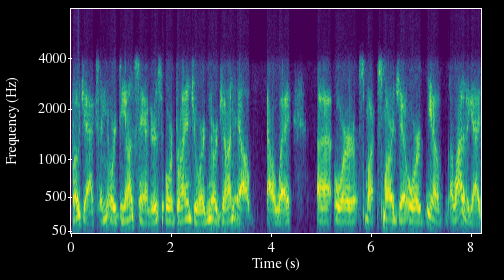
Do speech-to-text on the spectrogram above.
Bo Jackson or Deion Sanders or Brian Jordan or John El, Elway uh, or Smart, Smarja or you know a lot of the guys.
